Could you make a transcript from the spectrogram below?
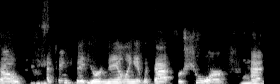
so i think that you're nailing it with that for sure mm. and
